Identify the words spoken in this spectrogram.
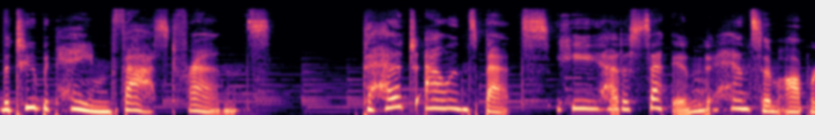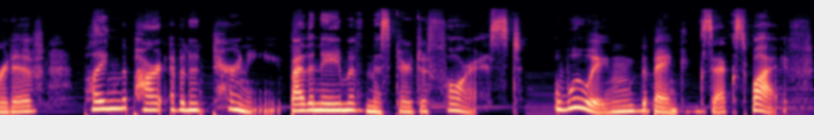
The two became fast friends. To hedge Allan's bets, he had a second, handsome operative playing the part of an attorney by the name of Mr. DeForest, wooing the bank exec's wife,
